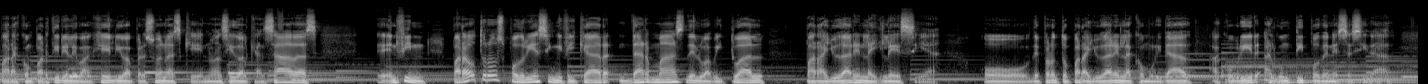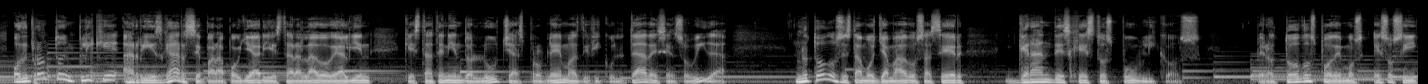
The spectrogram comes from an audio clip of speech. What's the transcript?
para compartir el Evangelio a personas que no han sido alcanzadas, en fin, para otros podría significar dar más de lo habitual para ayudar en la iglesia o de pronto para ayudar en la comunidad a cubrir algún tipo de necesidad. O de pronto implique arriesgarse para apoyar y estar al lado de alguien que está teniendo luchas, problemas, dificultades en su vida. No todos estamos llamados a hacer grandes gestos públicos, pero todos podemos, eso sí,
